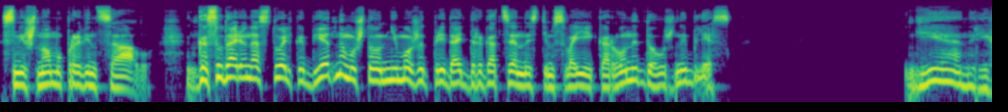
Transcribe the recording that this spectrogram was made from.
смешному провинциалу, государю настолько бедному, что он не может придать драгоценностям своей короны должный блеск. Генрих...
